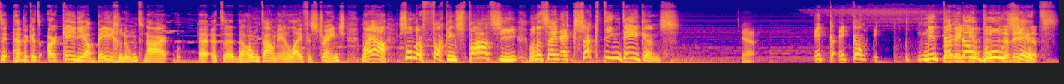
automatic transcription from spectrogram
het, heb ik het Arcadia B genoemd. Naar eh, het, eh, de hometown in Life is Strange. Maar ja, zonder fucking spatie. Want het zijn exact 10 tekens. Ja. Ik, ik kan... ik- Nintendo je, dat- dat is- bullshit. dat-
